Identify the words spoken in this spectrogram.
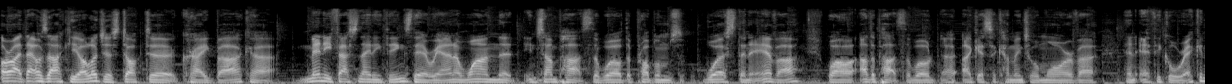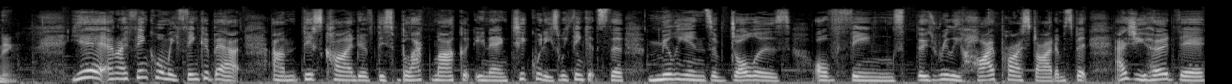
All right, that was archaeologist Dr. Craig Barker. Many fascinating things there, Rhianna. One, that in some parts of the world the problem's worse than ever, while other parts of the world, uh, I guess, are coming to a more of a, an ethical reckoning. Yeah, and I think when we think about um, this kind of this black market in antiquities, we think it's the millions of dollars of things, those really high priced items. But as you heard there,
